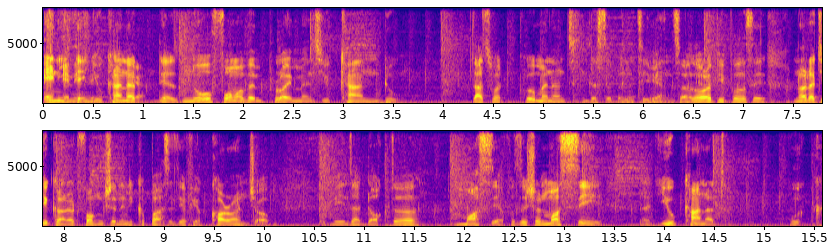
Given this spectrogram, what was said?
anything. Anything, You cannot. yeah. There's no form of employment you can do. That's what permanent disability Yeah. means. So a lot of people say, not that you cannot function in the capacity of your current job. It means a doctor must say, a physician must say that you cannot work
